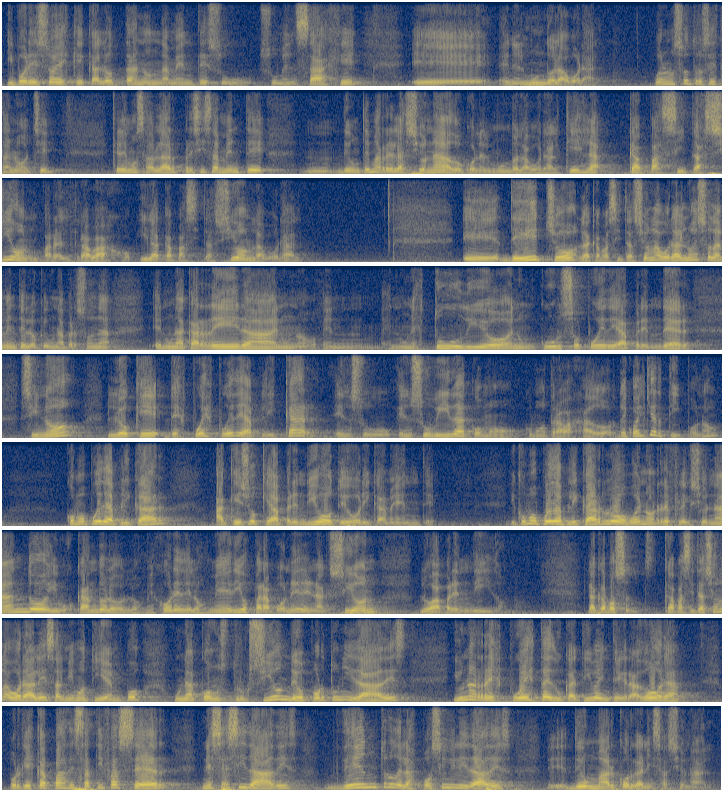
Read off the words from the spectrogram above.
Y por eso es que caló tan hondamente su, mensaje eh, en el mundo laboral. Bueno, nosotros esta noche queremos hablar precisamente mm, de un tema relacionado con el mundo laboral, que es la capacitación para el trabajo y la capacitación laboral. Eh, de hecho, la capacitación laboral no es solamente lo que una persona en una carrera, en, un estudio, en un curso puede aprender, sino lo que después puede aplicar en su, vida como, trabajador, de cualquier tipo, ¿no? ¿Cómo puede aplicar aquello que aprendió teóricamente? ¿Y cómo puede aplicarlo? Bueno, reflexionando y buscando los mejores de los medios para poner en acción lo aprendido. La capacitación laboral es al mismo tiempo una construcción de oportunidades y una respuesta educativa integradora, porque es capaz de satisfacer necesidades dentro de las posibilidades eh, de un marco organizacional.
